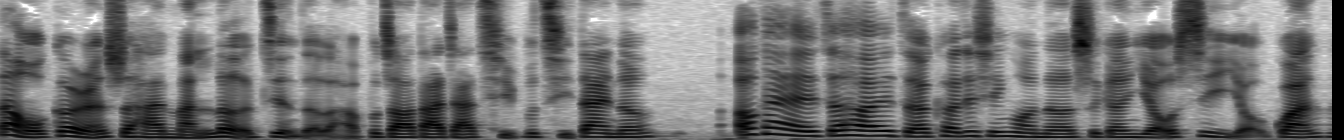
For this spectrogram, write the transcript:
但我个人是还蛮乐见的啦，不知道大家期不期待呢？OK，最后一则科技新闻呢，是跟游戏有关。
